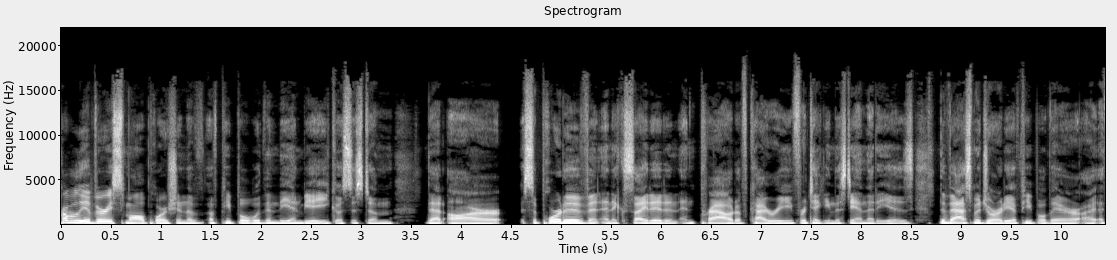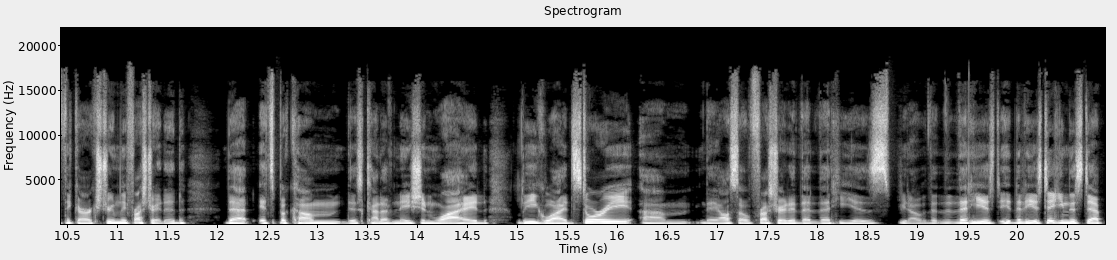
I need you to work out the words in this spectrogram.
probably a very small portion of, of people within the NBA ecosystem that are supportive and, and excited and, and, proud of Kyrie for taking the stand that he is. The vast majority of people there, I, I think, are extremely frustrated that it's become this kind of nationwide, league-wide story. Um, they also frustrated that that he is, you know, that, that he is that he is taking this step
